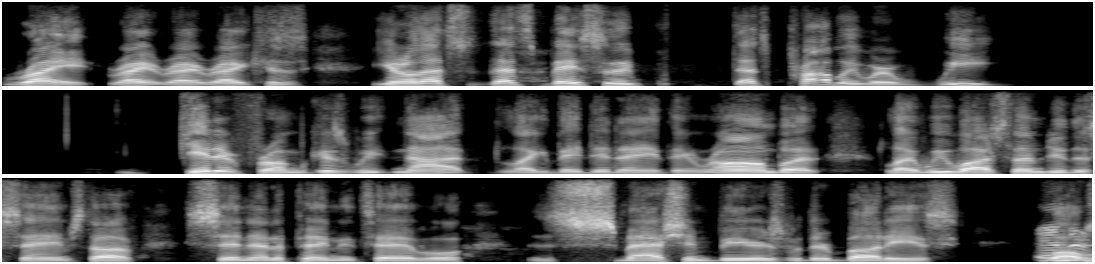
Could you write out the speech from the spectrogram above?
Right, right, right, right. Because you know that's that's basically that's probably where we get it from. Because we not like they did anything wrong, but like we watched them do the same stuff, sitting at a picnic table, smashing beers with their buddies. And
